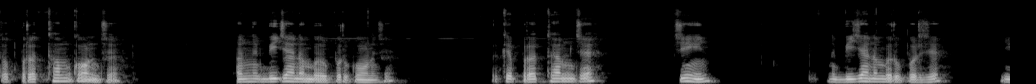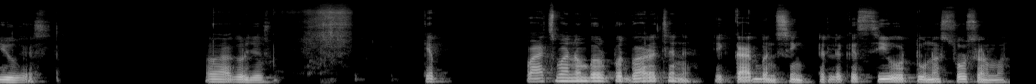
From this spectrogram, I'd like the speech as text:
તો પ્રથમ કોણ છે? અને બીજા નંબર ઉપર કોણ છે? તો કે પ્રથમ છે ચીન અને બીજા નંબર ઉપર છે યુએસ. હવે આગળ જોશું. કે પાંચમા નંબર ઉપર ભારત છે ને, એ કાર્બન સિંક, એટલે કે સીઓ ટુના શોષણમાં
